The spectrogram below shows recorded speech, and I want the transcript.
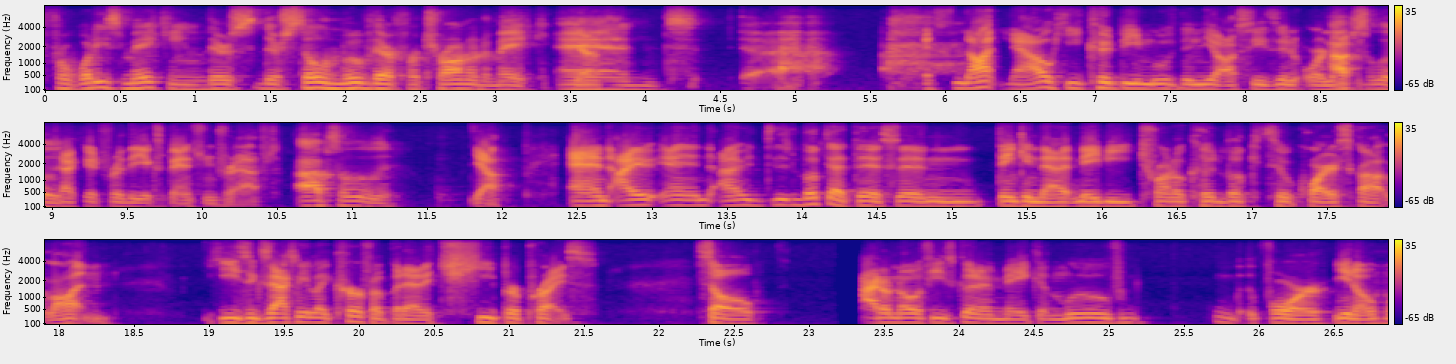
for what he's making, there's there's still a move there for Toronto to make, and yeah. uh, if not now, he could be moved in the offseason or not Absolutely. protected for the expansion draft. Absolutely. Yeah. And I and I did, looked at this and thinking that maybe Toronto could look to acquire Scott Laughton. He's exactly like Kerfoot, but at a cheaper price. So I don't know if he's going to make a move for you know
